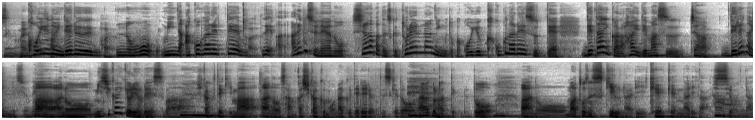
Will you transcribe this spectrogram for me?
ですけどね。こういうのに出るはい。のをみんな憧れて、はい。でああれですよね。あの知らなかったんですけどトレイルランニングとかこういう過酷なレースって出たいからはい出ます。じゃあ出れないんですよね。まあ、あの短い距離のレースはうん。比較的、まあ、あの参加資格もなく出れるんですけど、ええ。長くなってくると、うん。あのまあ、当然スキルなり経験なりが必要になっ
